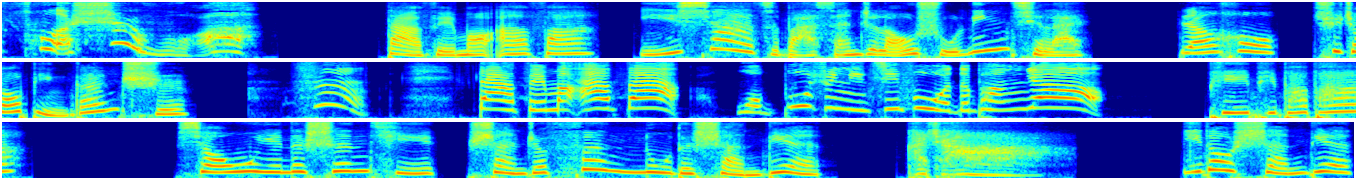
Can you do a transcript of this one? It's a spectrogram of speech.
错，是我。大肥猫阿发一下子把三只老鼠拎起来。然后去找饼干吃。哼，大肥猫阿发，我不许你欺负我的朋友！噼噼啪啪，小乌云的身体闪着愤怒的闪电，咔嚓，一道闪电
